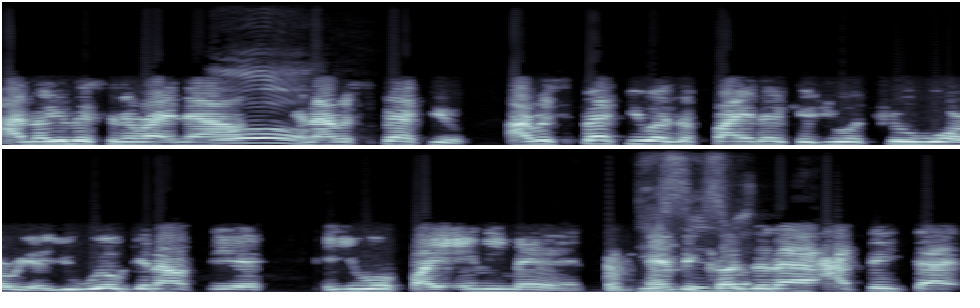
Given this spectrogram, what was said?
I know you're listening right now, Oh. and I respect you. I respect you as a fighter because you're a true warrior. You will get out there and you will fight any man. This and because what- of that, I think that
